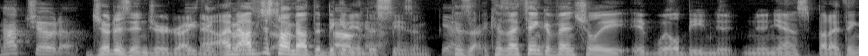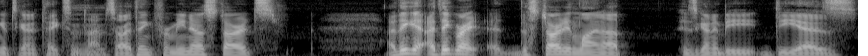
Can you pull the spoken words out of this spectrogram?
Not Jota. Jota's injured right now. I'm, I'm just talking about the beginning Okay, of this okay. season Yeah, because sure. I think eventually it will be Nu- Nunez, but I think it's going to take some Mm-hmm. time. So I think Firmino starts. I think I think right the starting lineup is going to be Diaz,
